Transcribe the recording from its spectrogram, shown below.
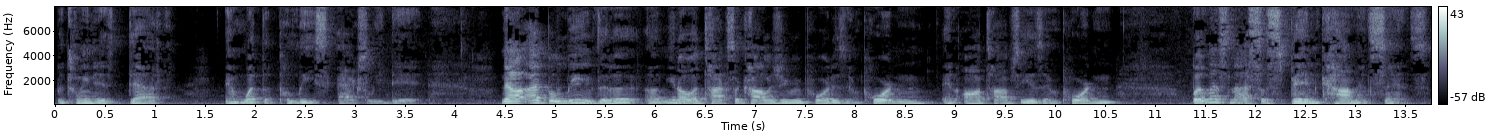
between his death and what the police actually did. Now, I believe that a, a you know a toxicology report is important, an autopsy is important, but let's not suspend common sense.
